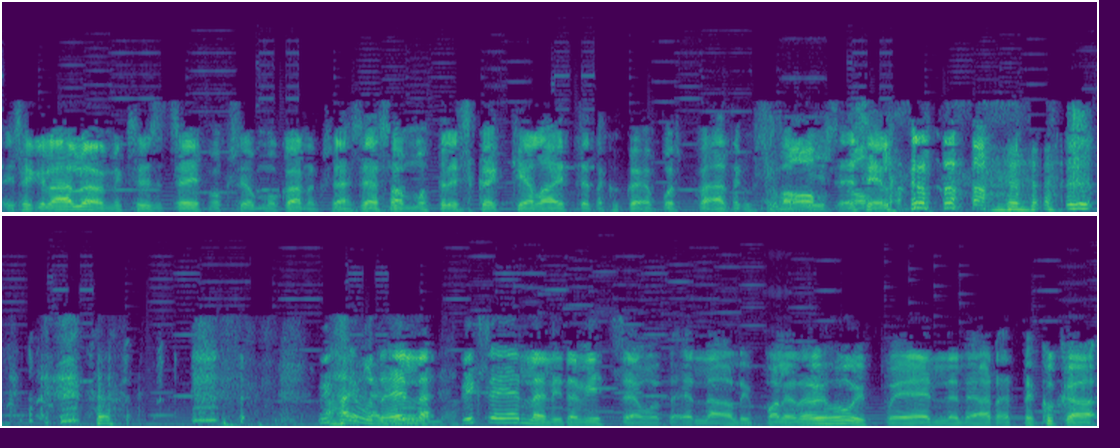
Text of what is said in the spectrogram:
ei se kyllä älyä, miksi se J. Fox on mukana, kun sehän siellä sammuttelisi kaikkia laitteita koko ajan pois päältä, kun se No, vapisee no. siellä. miksi Aika muuten Ellä, julma. miksi ei Ellä niitä vitsejä muuten Ellä oli paljon, ne oli huippuja Ellelle aina, että kuka,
